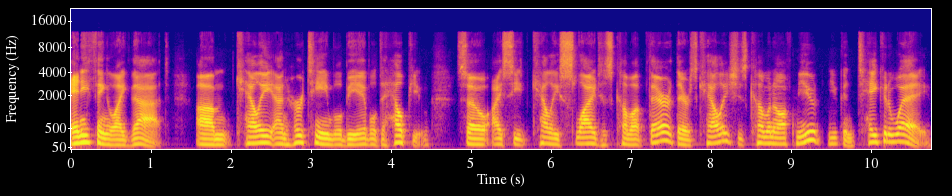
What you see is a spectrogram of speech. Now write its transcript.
anything like that, um, Kelly and her team will be able to help you. So I see Kelly's slide has come up there. There's Kelly. She's coming off mute. You can take it away.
